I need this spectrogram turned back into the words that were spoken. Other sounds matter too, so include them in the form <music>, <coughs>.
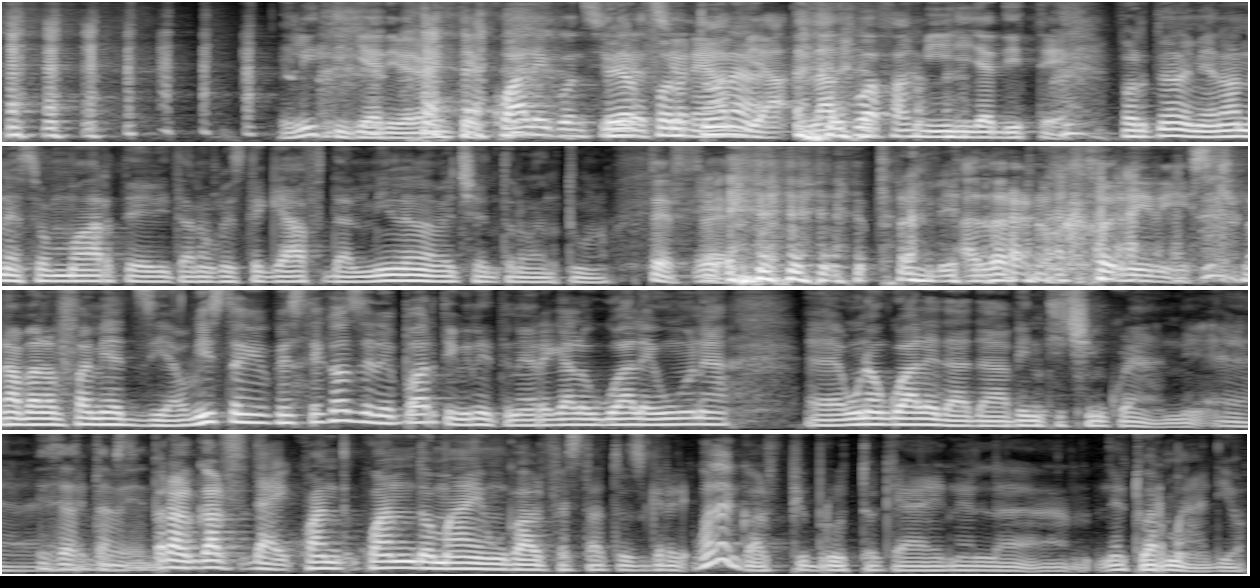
E lì ti chiedi veramente <laughs> quale considerazione fortuna- abbia la tua famiglia di te. <laughs> Fortuna mie nonne sono morte e evitano queste gaffe dal 1991. Perfetto. Eh. <laughs> Allora non corri rischi. No, ma lo fa mia zia. Ho visto che queste cose le porti, quindi te ne regalo uguale una, eh, una uguale da, da 25 anni. Eh, Esattamente. Però il golf, dai, quando, quando mai un golf è stato sgredito? Qual è il golf più brutto che hai nel, nel tuo armadio?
